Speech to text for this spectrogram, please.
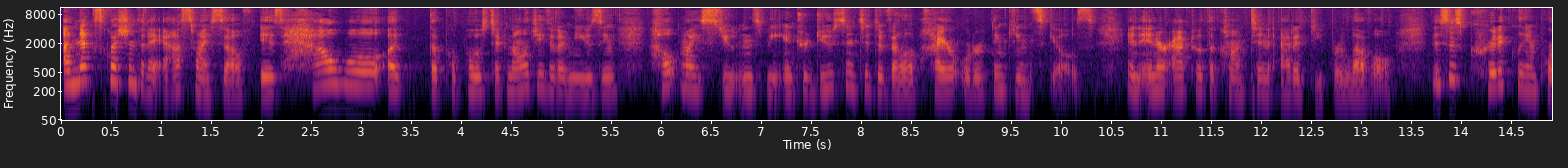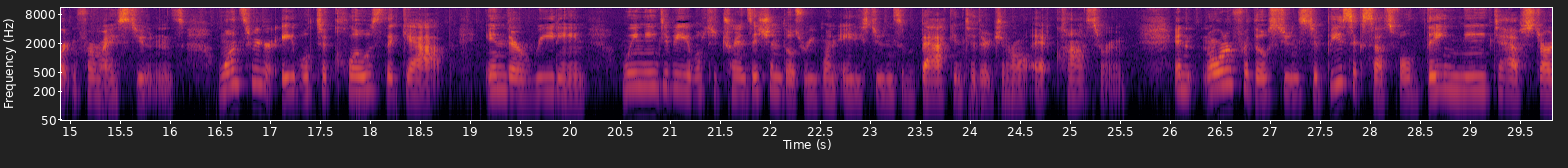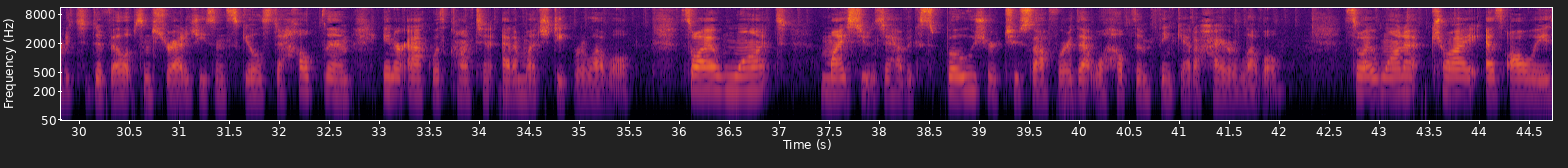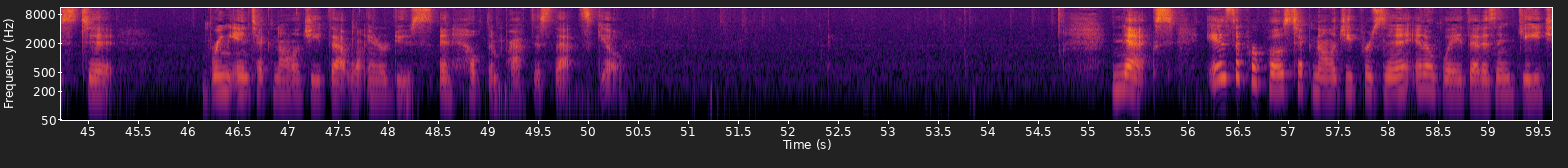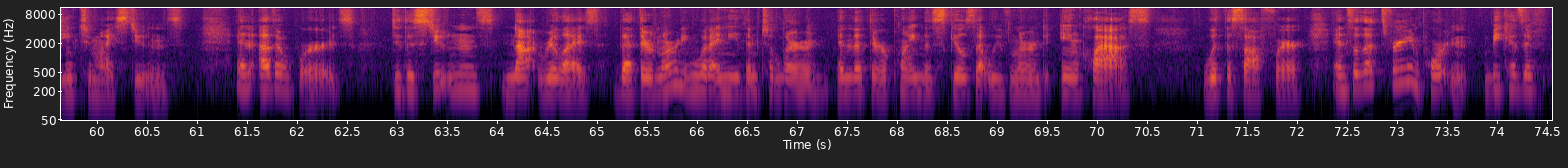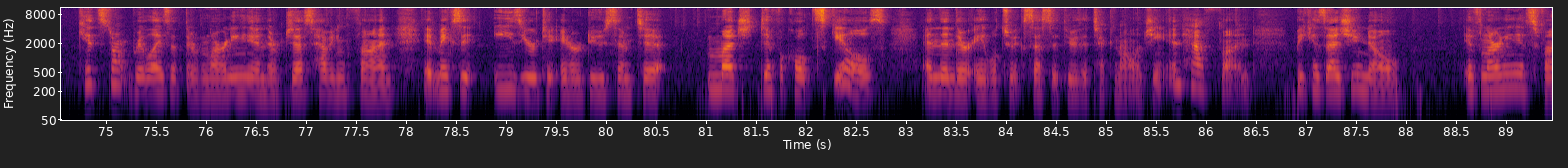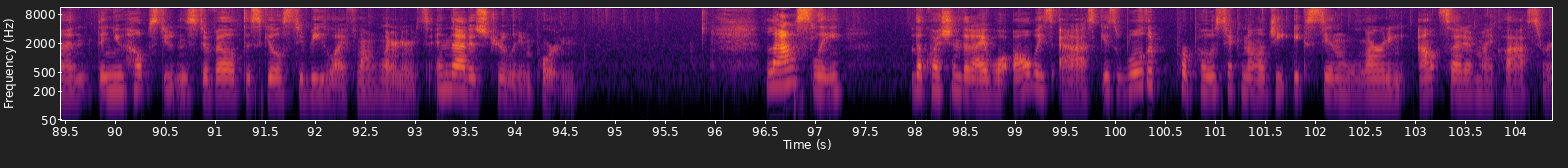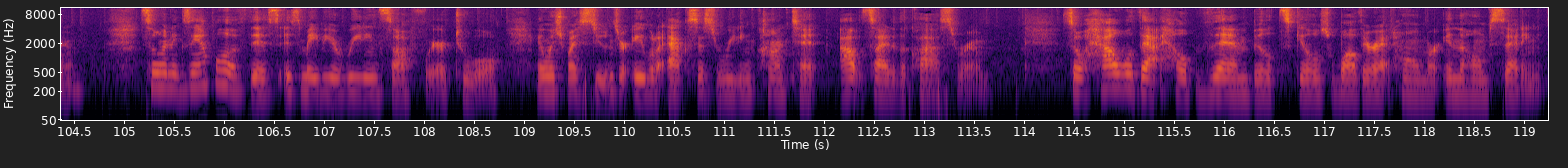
A next question that I ask myself is how will a the proposed technology that I'm using help my students be introduced and to develop higher order thinking skills and interact with the content at a deeper level. This is critically important for my students. Once we are able to close the gap in their reading, we need to be able to transition those Read 180 students back into their general ed classroom. In order for those students to be successful, they need to have started to develop some strategies and skills to help them interact with content at a much deeper level. So I want my students to have exposure to software that will help them think at a higher level. So I want to try, as always, to bring in technology that will introduce and help them practice that skill. Next, is the proposed technology presented in a way that is engaging to my students? In other words, do the students not realize that they're learning what I need them to learn and that they're applying the skills that we've learned in class with the software? And so that's very important because if kids don't realize that they're learning and they're just having fun, it makes it easier to introduce them to much difficult skills and then they're able to access it through the technology and have fun. Because as you know, if learning is fun, then you help students develop the skills to be lifelong learners, and that is truly important. Lastly, the question that I will always ask is Will the proposed technology extend learning outside of my classroom? So, an example of this is maybe a reading software tool in which my students are able to access reading content outside of the classroom. So, how will that help them build skills while they're at home or in the home setting?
